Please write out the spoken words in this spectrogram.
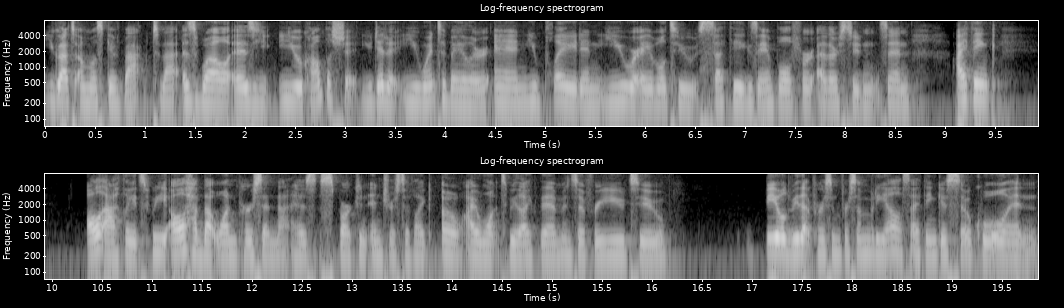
you got to almost give back to that as well as you, you, accomplished it. You did it. You went to Baylor and you played and you were able to set the example for other students. And I think all athletes, we all have that one person that has sparked an interest of like, oh, I want to be like them. And so for you to be able to be that person for somebody else, I think is so cool and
